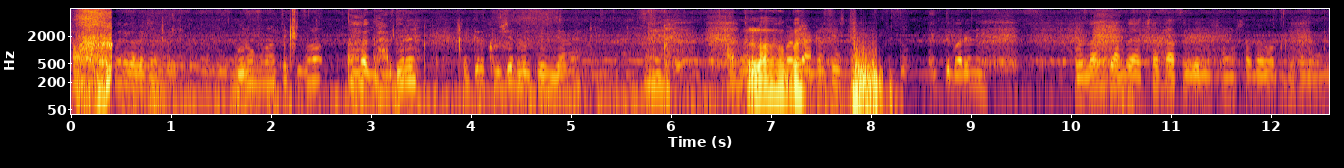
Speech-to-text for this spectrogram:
সমস্যা? পড়ে গেল গুরু মনে হচ্ছে কি কোনো ঘাট ধরে একের খুশি ধরছে এই জায়গায়। আল্লাহু আকবার। দেখতে পারিনি বললাম যে আমরা একসাথে আছি জন্য সমস্যাটা দেখা যায়নি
